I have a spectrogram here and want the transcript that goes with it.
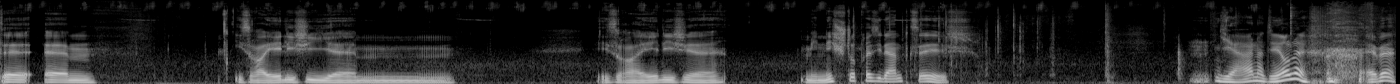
der ähm, israelische ähm, israelische Ministerpräsident war? Ja, natürlich. Eben,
